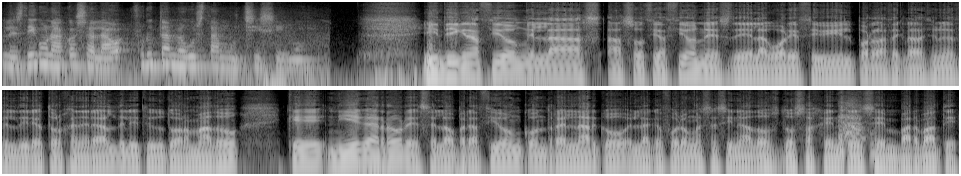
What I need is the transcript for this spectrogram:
les digo una cosa, la fruta me gusta muchísimo. Indignación en las asociaciones de la Guardia Civil por las declaraciones del director general del Instituto Armado que niega errores en la operación contra el narco en la que fueron asesinados dos agentes en Barbate.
